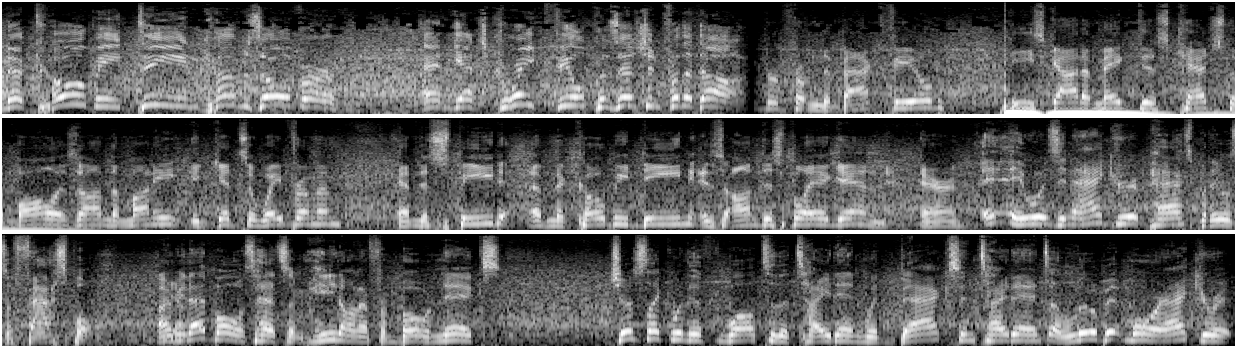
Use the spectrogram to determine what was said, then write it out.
Nakobe Dean comes over and gets great field position for the dog. From the backfield, he's got to make this catch. The ball is on the money. It gets away from him, and the speed of Nakobe Dean is on display again, Aaron. It, it was an accurate pass, but it was a fastball. I yeah. mean, that ball has had some heat on it from Bo Nix. Just like with the ball to the tight end, with backs and tight ends a little bit more accurate.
